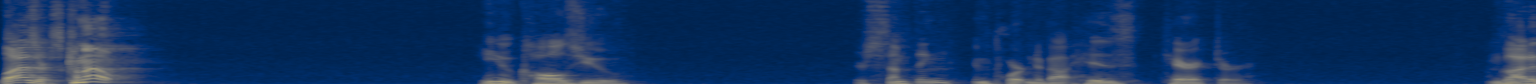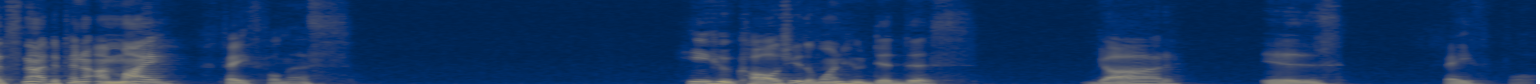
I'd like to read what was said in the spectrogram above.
Lazarus, come out. He who calls you, there's something important about his character. I'm glad it's not dependent on my faithfulness. He who calls you, the one who did this, God is faithful.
